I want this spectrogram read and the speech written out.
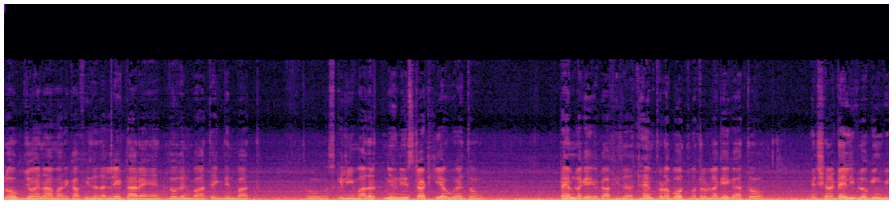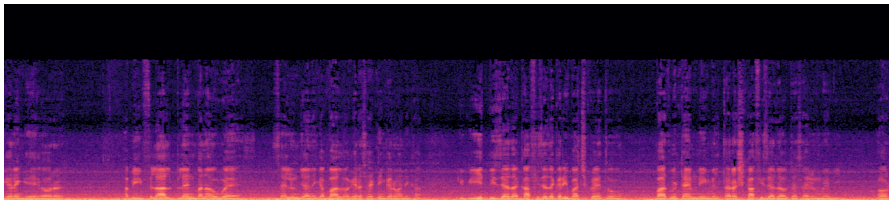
लोग जो है ना, हमारे काफ़ी ज़्यादा लेट आ रहे हैं। दो दिन बाद, एक दिन बाद। तो उसके लिए मादरत न्यू न्यू स्टार्ट किया हुआ है तो टाइम लगेगा काफ़ी ज़्यादा। टाइम थोड़ा बहुत मतलब लगेगा तो इन डेली ब्लॉगिंग भी करेंगे। और अभी फ़िलहाल प्लान बना हुआ है सैलून जाने का, बाल वगैरह सेटिंग करवाने का। क्योंकि ईद भी ज़्यादा, काफ़ी ज़्यादा करीब आ चुका है तो बाद में टाइम नहीं मिलता रश काफ़ी ज़्यादा होता है सैलून में भी। और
